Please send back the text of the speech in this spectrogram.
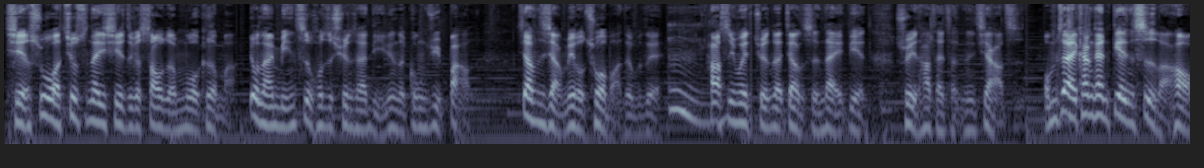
写书啊，就是那些这个骚人墨客嘛，用来明志或者宣传理念的工具罢了。这样子讲没有错吧？对不对？嗯，它是因为存在这样的生态链，所以它才产生价值。我们再来看看电视了哈。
